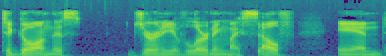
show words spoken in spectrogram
to go on this journey of learning myself and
